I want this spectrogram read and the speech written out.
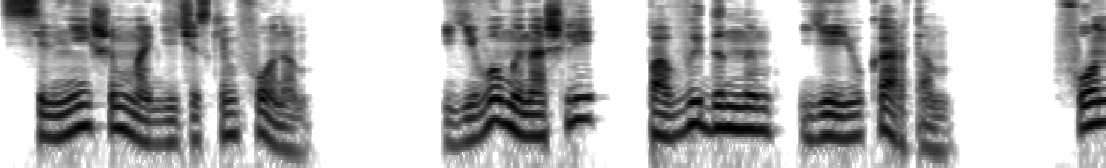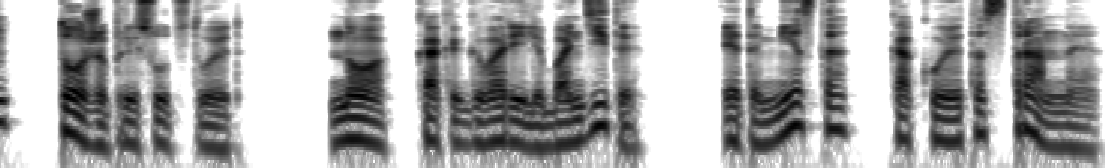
с сильнейшим магическим фоном. Его мы нашли по выданным ею картам. Фон тоже присутствует, но, как и говорили бандиты, это место какое-то странное.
